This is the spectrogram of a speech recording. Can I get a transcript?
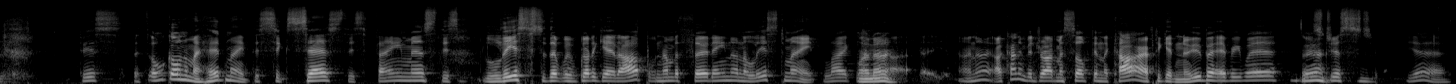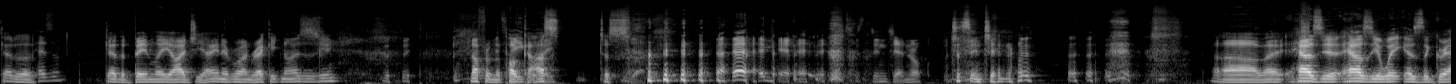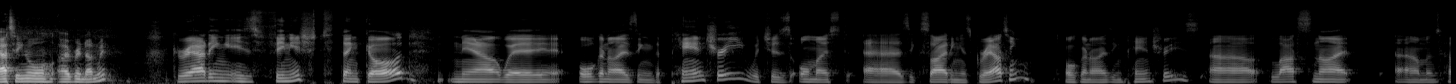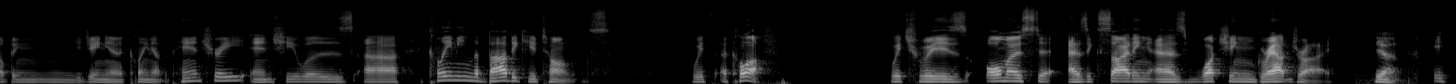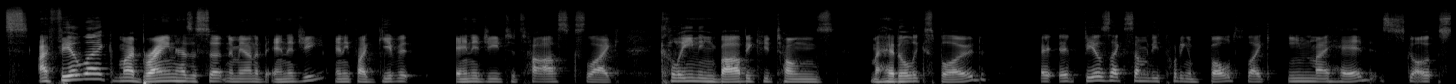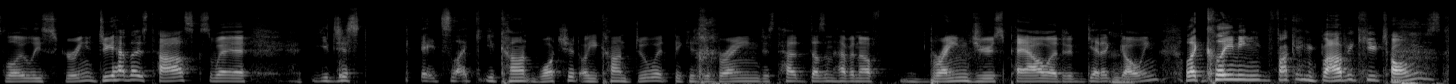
This, it's all gone to my head, mate. This success, this famous, this list that we've got to get up, number 13 on a list, mate. Like, I know. I, I know. I can't even drive myself in the car. I have to get an Uber everywhere. Yeah. It's just, yeah. Go to the Peasant. go to the Beanley IGA and everyone recognizes you. Not from the It's podcast, just Yeah, just in general. just in general. Uh, how's your how's your week? Is the grouting all over and done with? Grouting is finished, thank God. Now we're organising the pantry, which is almost as exciting as grouting, organising pantries. Uh, last night um, I was helping Eugenia clean out the pantry, and she was uh, cleaning the barbecue tongs with a cloth, which was almost as exciting as watching grout dry. Yeah. it's I feel like my brain has a certain amount of energy and if I give it energy to tasks like cleaning barbecue tongs my head will explode. It, it feels like somebody's putting a bolt like in my head sco- slowly screwing it. Do you have those tasks where you just it's like you can't watch it or you can't do it because your brain just ha- doesn't have enough brain juice power to get it going. Like cleaning fucking barbecue tongs.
